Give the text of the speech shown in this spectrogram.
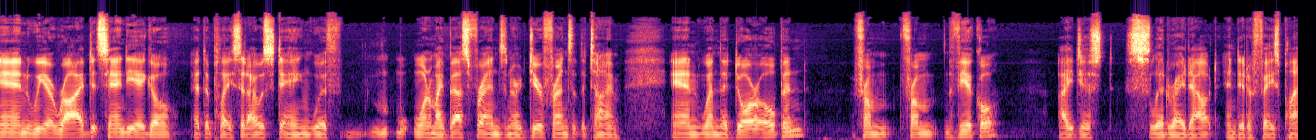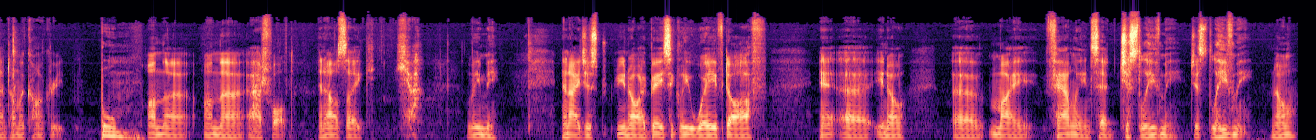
And we arrived at San Diego at the place that I was staying with m- one of my best friends and our dear friends at the time. And when the door opened from from the vehicle, I just slid right out and did a face plant on the concrete Boom. on the on the asphalt, and I was like, "Yeah, leave me." And I just, you know, I basically waved off, uh, you know, uh, my family and said, "Just leave me, just leave me," no,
